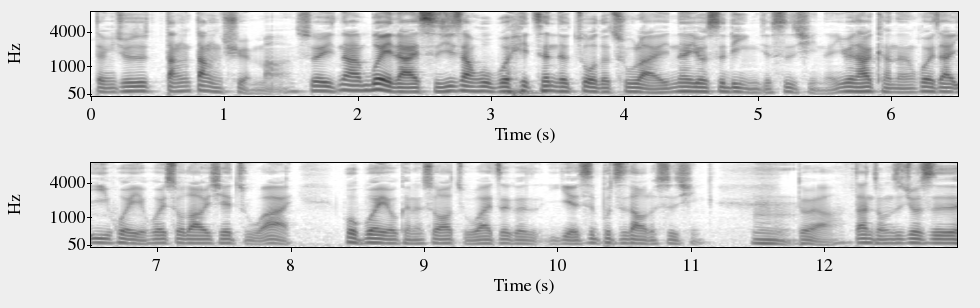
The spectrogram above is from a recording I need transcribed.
等于就是当当选嘛，所以那未来实际上会不会真的做得出来，那又是另一件事情了。因为他可能会在议会也会受到一些阻碍，会不会有可能受到阻碍，这个也是不知道的事情。嗯，对啊，但总之就是，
